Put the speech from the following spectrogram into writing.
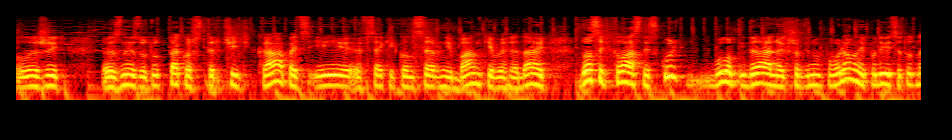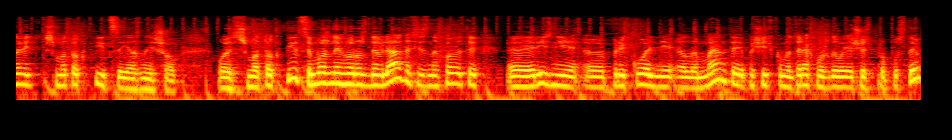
лежить. е, Знизу тут також стирчить капець і всякі консервні банки виглядають. Досить класний скульпт. Було б ідеально, якщо б він був помальований. Подивіться, тут навіть шматок піци я знайшов. Ось шматок піци, можна його роздивлятися і знаходити е, різні е, прикольні елементи. Пишіть в коментарях, можливо, я щось пропустив,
